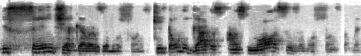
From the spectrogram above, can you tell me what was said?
e sente aquelas emoções que estão ligadas às nossas emoções também.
